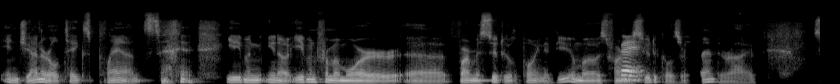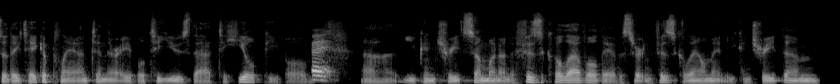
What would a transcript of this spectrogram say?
in general takes plants even you know even from a more uh, pharmaceutical point of view most pharmaceuticals right. are plant derived so they take a plant and they're able to use that to heal people. Right. Uh, you can treat someone on a physical level. They have a certain physical ailment. You can treat them.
